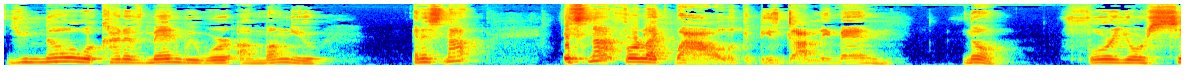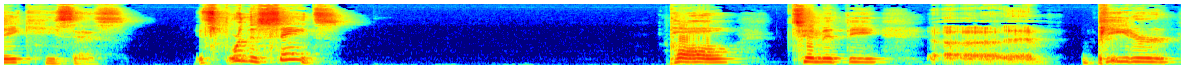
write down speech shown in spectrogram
You know what kind of men we were among you. And it's not it's not for like, wow, look at these godly men. No, for your sake, he says. It's for the saints. Paul, Timothy, uh, Peter,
